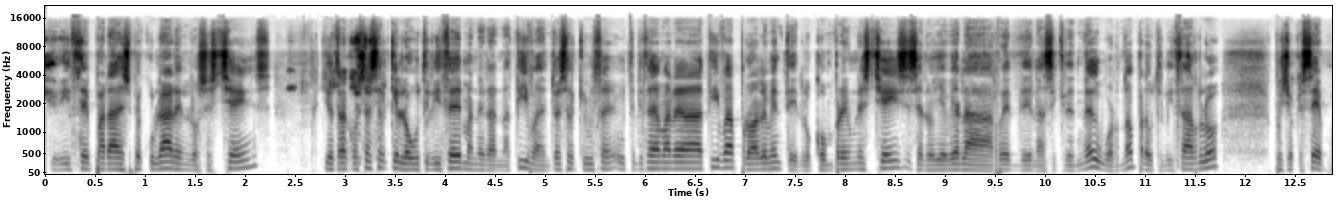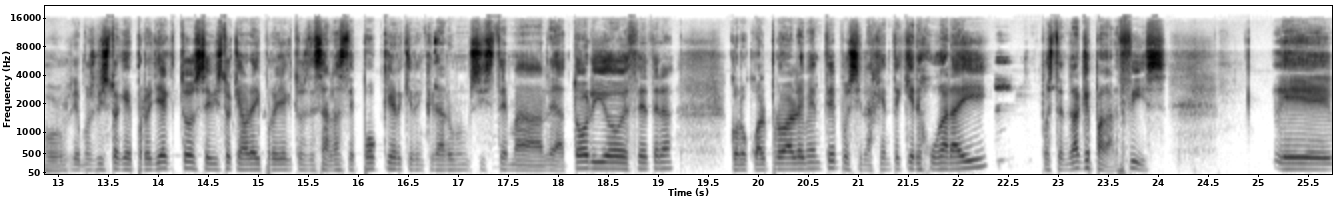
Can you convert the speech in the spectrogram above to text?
utilice para especular en los exchanges y otra cosa es el que lo utilice de manera nativa. Entonces el que utiliza de manera nativa probablemente lo compre en un exchange y se lo lleve a la red de la Secret Network, ¿no? Para utilizarlo, pues yo qué sé, hemos visto que hay proyectos, he visto que ahora hay proyectos de salas de póker, quieren crear un sistema aleatorio, etcétera, con lo cual probablemente, pues si la gente quiere jugar ahí, pues tendrá que pagar fees. Eh,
